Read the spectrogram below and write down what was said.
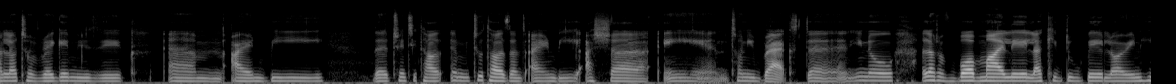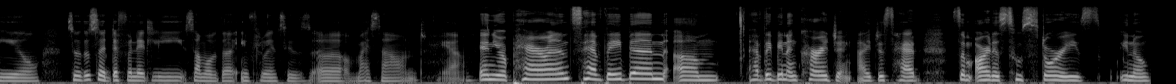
a lot of reggae music, um, R and B, the 20,000 um, 2000s R and B, Usher and Toni Braxton. You know, a lot of Bob Marley, Lucky Dube, Lauryn Hill. So those are definitely some of the influences uh, of my sound. Yeah. And your parents have they been um, have they been encouraging? I just had some artists whose stories, you know,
